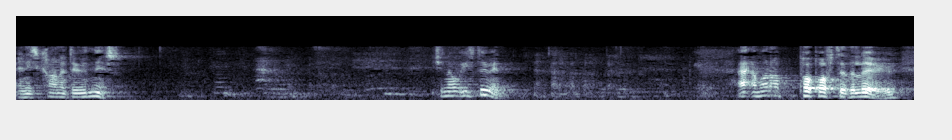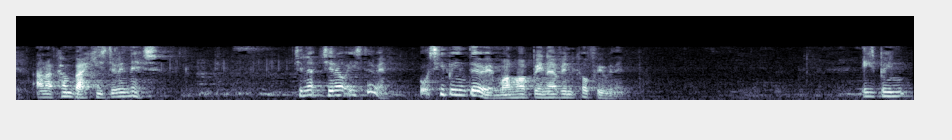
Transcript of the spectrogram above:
and he's kind of doing this. Do you know what he's doing? And when I pop off to the loo and I come back, he's doing this. Do you know, do you know what he's doing? What's he been doing while I've been having coffee with him? He's been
